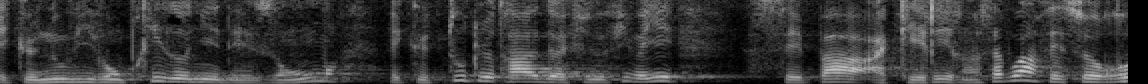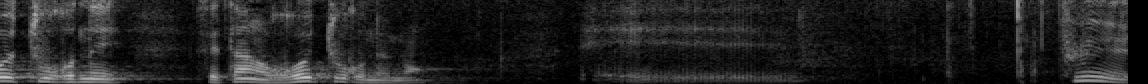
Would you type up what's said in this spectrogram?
Et que nous vivons prisonniers des ombres et que tout le travail de la philosophie, vous voyez, c'est pas acquérir un savoir, c'est se retourner. C'est un retournement. Et plus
